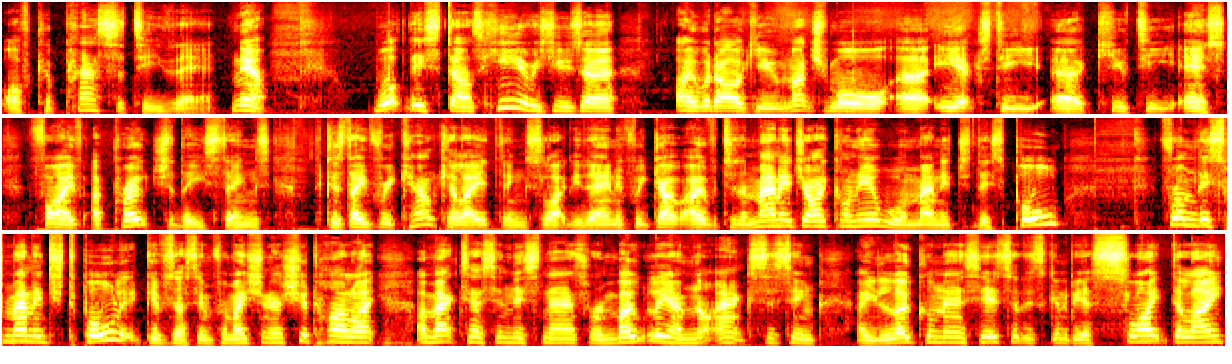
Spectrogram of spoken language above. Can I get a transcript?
of capacity there. Now, what this does here is use a I would argue, much more uh, EXT uh, QTS 5 approach to these things because they've recalculated things slightly there. And if we go over to the manage icon here, we'll manage this pool. From this managed pool, it gives us information. I should highlight I'm accessing this NAS remotely. I'm not accessing a local NAS here, so there's going to be a slight delay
